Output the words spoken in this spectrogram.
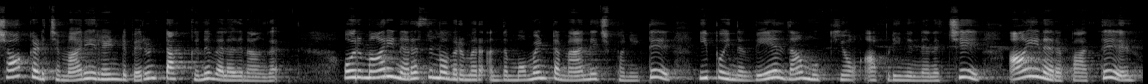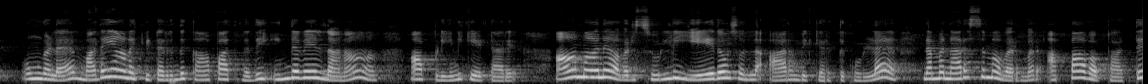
ஷாக் அடித்த மாதிரி ரெண்டு பேரும் டக்குன்னு விலகுனாங்க. ஒரு மாதிரி நரசிம்மவர்மர் அந்த மொமெண்ட்டை மேனேஜ் பண்ணிவிட்டு இப்போ இந்த வேல் தான் முக்கியம் அப்படின்னு நினச்சி ஆயனரை பார்த்து உங்களை மத இருந்து காப்பாற்றினது இந்த வேல் தானா? அப்படின்னு கேட்டார். ஆமான்னு அவர் சொல்லி ஏதோ சொல்ல ஆரம்பிக்கிறதுக்குள்ள நம்ம நரசிம்மவர்மர் அப்பாவை பார்த்து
